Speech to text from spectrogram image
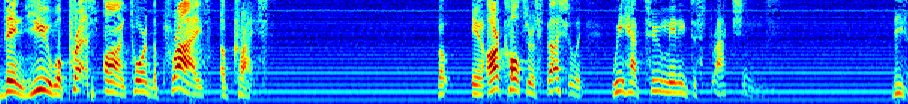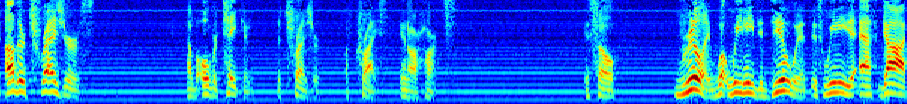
then you will press on toward the prize of Christ in our culture especially, we have too many distractions. These other treasures have overtaken the treasure of Christ in our hearts. And so, really, what we need to deal with is we need to ask God,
